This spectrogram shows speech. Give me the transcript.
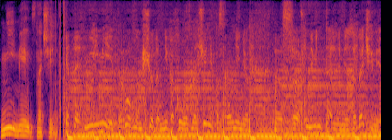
не имеют значения. Это не имеет ровным счетом никакого значения по сравнению э, с фундаментальными задачами,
